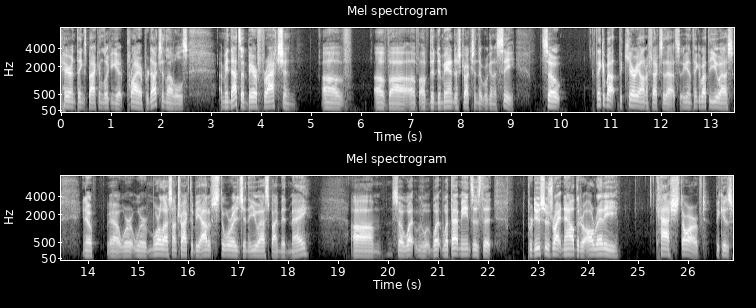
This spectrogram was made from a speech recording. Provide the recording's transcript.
paring things back and looking at prior production levels. I mean, that's a bare fraction of of uh, of of the demand destruction that we're going to see. So think about the carry-on effects of that. So again, think about the U.S. You know, uh, we're we're more or less on track to be out of storage in the U.S. by mid-May. Um, so what what what that means is that producers right now that are already cash starved because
